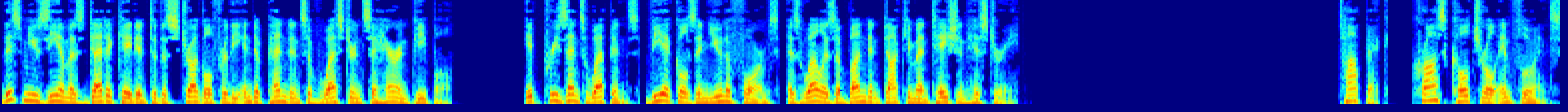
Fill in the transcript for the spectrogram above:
This museum is dedicated to the struggle for the independence of Western Saharan people. It presents weapons, vehicles and uniforms, as well as abundant documentation history. Cross-cultural influence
